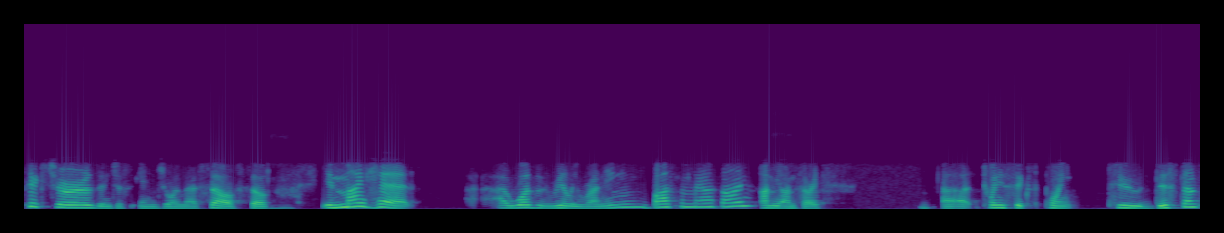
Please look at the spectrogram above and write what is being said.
pictures and just enjoy myself. So mm-hmm. in my head, I wasn't really running Boston Marathon. I mean, mm-hmm. I'm sorry, uh, 26.2 distance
